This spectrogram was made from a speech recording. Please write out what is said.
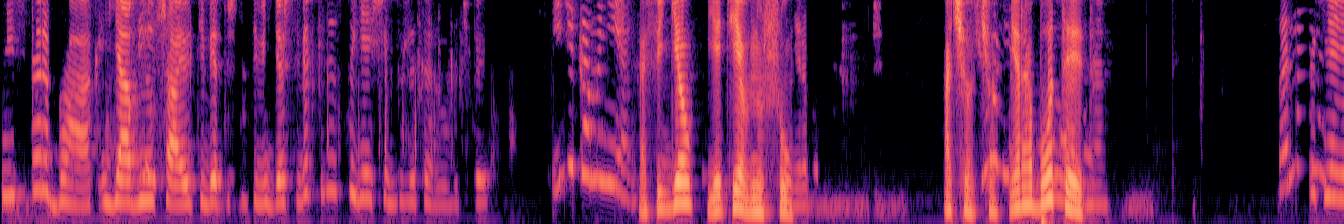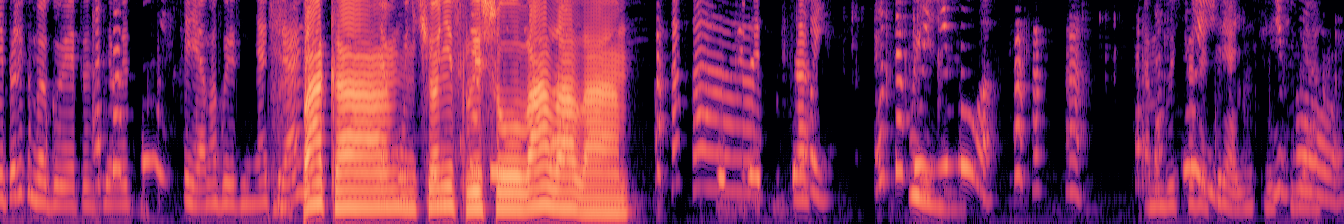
Мистер Бак, я внушаю тебе то, что ты ведешь себя как настоящая божья коробочка. Иди ко мне. Офигел? Я тебе внушу. А чё, чё, не работает? Ладно. Так я не только могу это А сделать, я могу изменять реальность. Пока, Допустим. ничего не слышу, ла-ла-ла. Ой, вот такой Ой. его. Я могу искажать реальность для себя.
